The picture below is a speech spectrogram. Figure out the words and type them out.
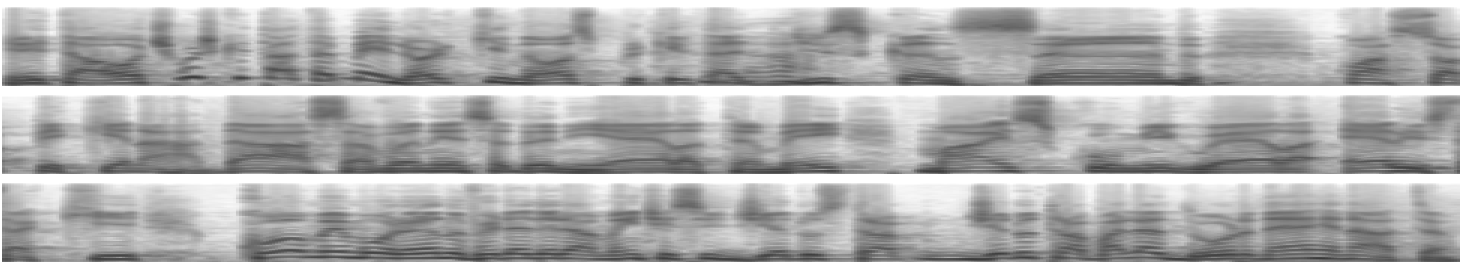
ele tá ótimo. Acho que tá até melhor que nós, porque ele tá descansando com a sua pequena radaça, a Vanessa Daniela também, mas comigo ela, ela está aqui comemorando verdadeiramente esse dia, dos dia do trabalhador, né, Renata?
